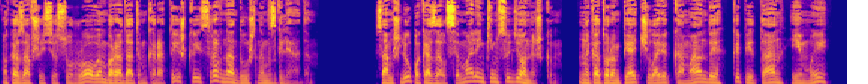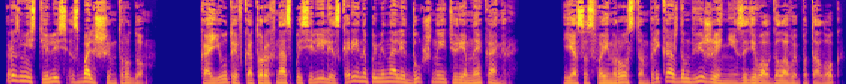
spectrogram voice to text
оказавшийся суровым бородатым коротышкой с равнодушным взглядом. Сам шлюп оказался маленьким суденышком, на котором пять человек команды, капитан и мы разместились с большим трудом. Каюты, в которых нас поселили, скорее напоминали душные тюремные камеры. Я со своим ростом при каждом движении задевал головой потолок,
